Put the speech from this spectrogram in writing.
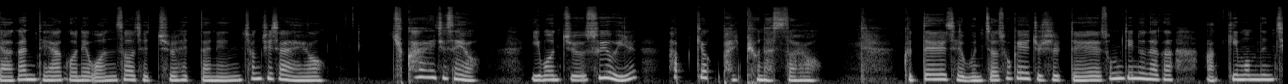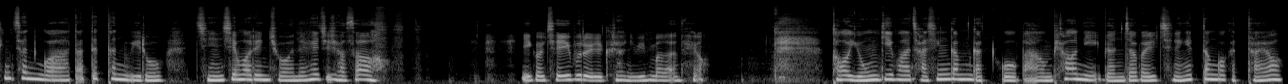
야간 대학원에 원서 제출했다는 청취자예요. 축하해 주세요. 이번 주 수요일 합격 발표 났어요. 그때 제 문자 소개해 주실 때 솜디 누나가 아낌없는 칭찬과 따뜻한 위로 진심 어린 조언을 해 주셔서 이걸 제 입으로 읽으려니 민망하네요. 더 용기와 자신감 갖고 마음 편히 면접을 진행했던 것 같아요.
